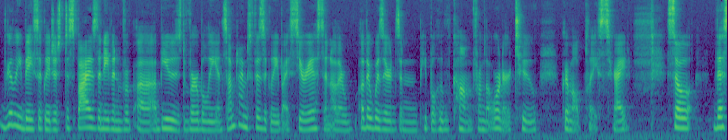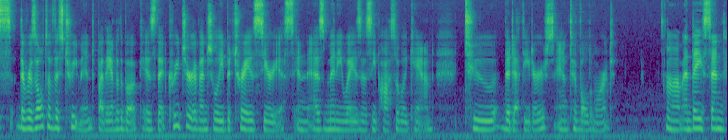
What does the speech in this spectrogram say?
really basically just despised and even uh, abused verbally and sometimes physically by Sirius and other other wizards and people who've come from the order to Grimmauld Place, right? So this the result of this treatment by the end of the book is that Kreacher eventually betrays Sirius in as many ways as he possibly can to the Death Eaters and to Voldemort. Um, and they send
